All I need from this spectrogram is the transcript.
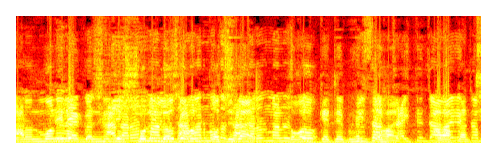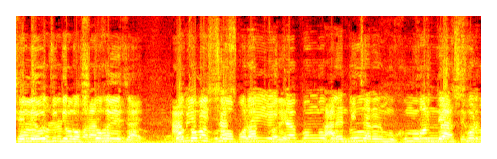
কারণ মনে রাখবেন নিজের শরীর যখন পচে যায় তখন কেটে ফেলতে হয়। আর আপনার ছেলেও যদি নষ্ট হয়ে যায় অথবা কোনো অপরাধ করে তারে বিচারের মুখোমুখি দেওয়া কোনো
